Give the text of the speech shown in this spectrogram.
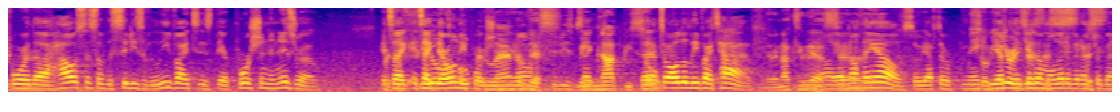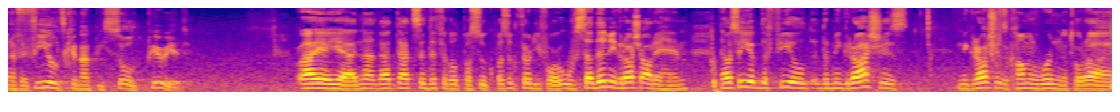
For the houses of the cities of the Levites is their portion in Israel. It's like it's like their only portion. Land you know? of the cities may like, not be sold. That's all the Levites have. They're nothing you know, else. They have nothing else. So we have to make so we have to give them a little bit extra benefit. Fields cannot be sold. Period. Oh, uh, yeah, yeah. No, that, that's a difficult pasuk. Pasuk 34. Now, say you have the field, the migrash is, migrash is a common word in the Torah.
